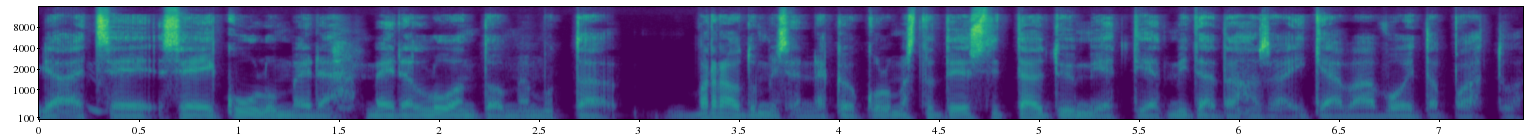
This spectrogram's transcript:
ja että se, se ei kuulu meidän, meidän luontoomme, mutta varautumisen näkökulmasta tietysti täytyy miettiä, että mitä tahansa ikävää voi tapahtua.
